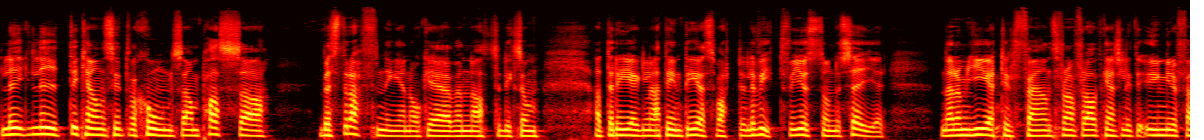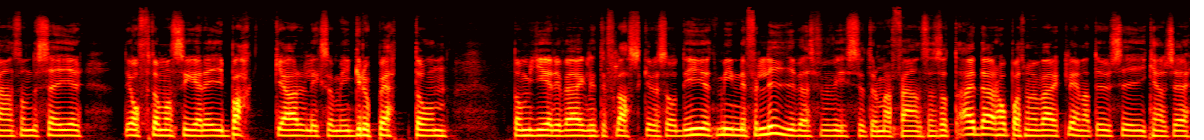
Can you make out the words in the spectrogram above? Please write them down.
li lite kan situationsanpassa bestraffningen och även att liksom att reglerna, att det inte är svart eller vitt. För just som du säger, när de ger till fans, framförallt kanske lite yngre fans som du säger. Det är ofta man ser det i backar, liksom i grupp 1 de ger iväg lite flaskor och så. Det är ju ett minne för livet för vissa av de här fansen. Så att, äh, där hoppas man verkligen att UCI kanske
